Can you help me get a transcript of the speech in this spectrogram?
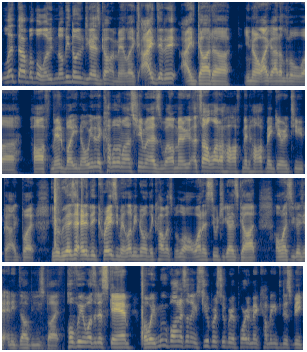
let, down below. Let me, know what you guys got, man. Like I did it. I got uh, you know, I got a little uh Hofmann, but you know, we did a couple of them on stream as well, man. I saw a lot of Hofmann, Hofmann guarantee pack, but you know, if you guys had anything crazy, man, let me know in the comments below. I want to see what you guys got. I want to see if you guys got any W's, but hopefully it wasn't a scam. But we move on to something super, super important, man, coming into this week,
